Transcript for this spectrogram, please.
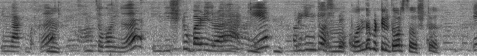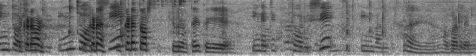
ಹಿಂಗೆ ಹಾಕ್ಬೇಕು. ತಗೊಂಡು ಇದಿಷ್ಟು ಬಳ್ಳಿದ್ರೊಳಗೆ ಹಾಕಿ ಅವ್ರಿಗೆ ಹಿಂಗ್ ತೋರಿಸ್ಬೇಕು. ಒಂದೇ ಬಟ್ಟಿಲಿ ತೋರಿಸು ಅಷ್ಟು. ಹಿಂಗ್ ಈ ಕಡೆ ತೋರಿಸಿ ಹಿಂಗ್ ಈ ಕಡೆ ತೋರಿಸಿ ಈ ಕಡೆ ತೋರ್ಸು. ಇದು ಕೈ ತೆಗಿ ಹಿಂಗತಿ ತೋರಿಸಿ ಹಿಂಗ್ ಬಂದು ಅಯ್ಯ ಬರಲಿಲ್ಲ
